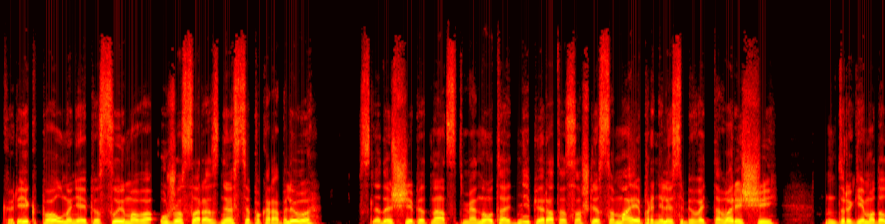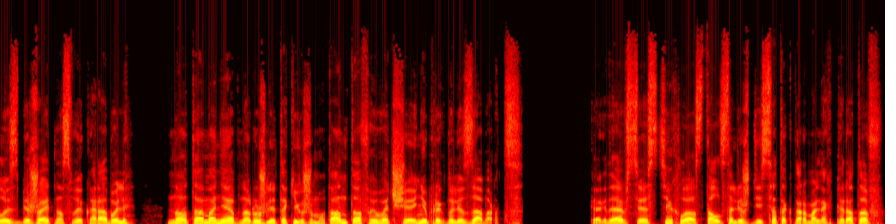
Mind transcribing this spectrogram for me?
Крик полный неописуемого ужаса разнесся по кораблю. В следующие 15 минут одни пираты сошли с ума и принялись убивать товарищей, другим удалось сбежать на свой корабль, но там они обнаружили таких же мутантов и в отчаянии прыгнули за борт. Когда все стихло, остался лишь десяток нормальных пиратов,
